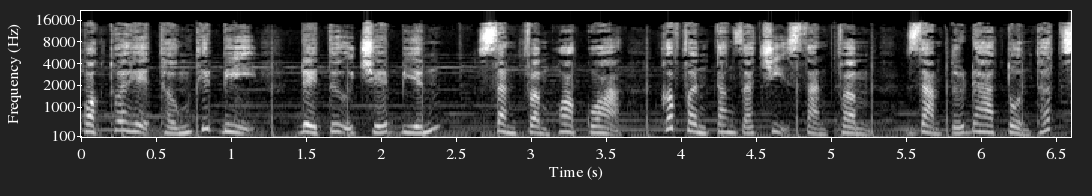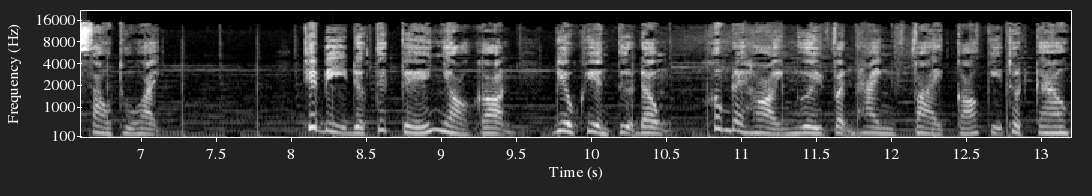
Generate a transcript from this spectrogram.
hoặc thuê hệ thống thiết bị để tự chế biến sản phẩm hoa quả, góp phần tăng giá trị sản phẩm, giảm tối đa tổn thất sau thu hoạch. Thiết bị được thiết kế nhỏ gọn, điều khiển tự động, không đòi hỏi người vận hành phải có kỹ thuật cao.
